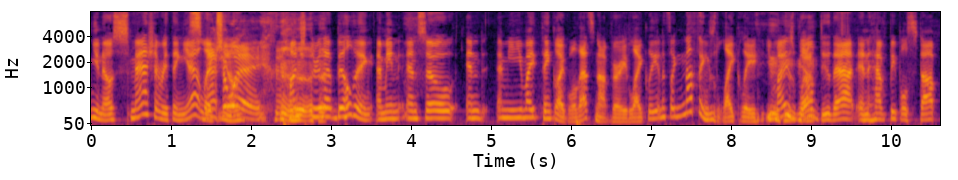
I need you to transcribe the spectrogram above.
you know, smash everything. Yeah, like, Smash know, away. punch through that building. I mean, and so, and I mean, you might think like, well, that's not very likely. And it's like, nothing's likely. You might as well do that and have people stop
